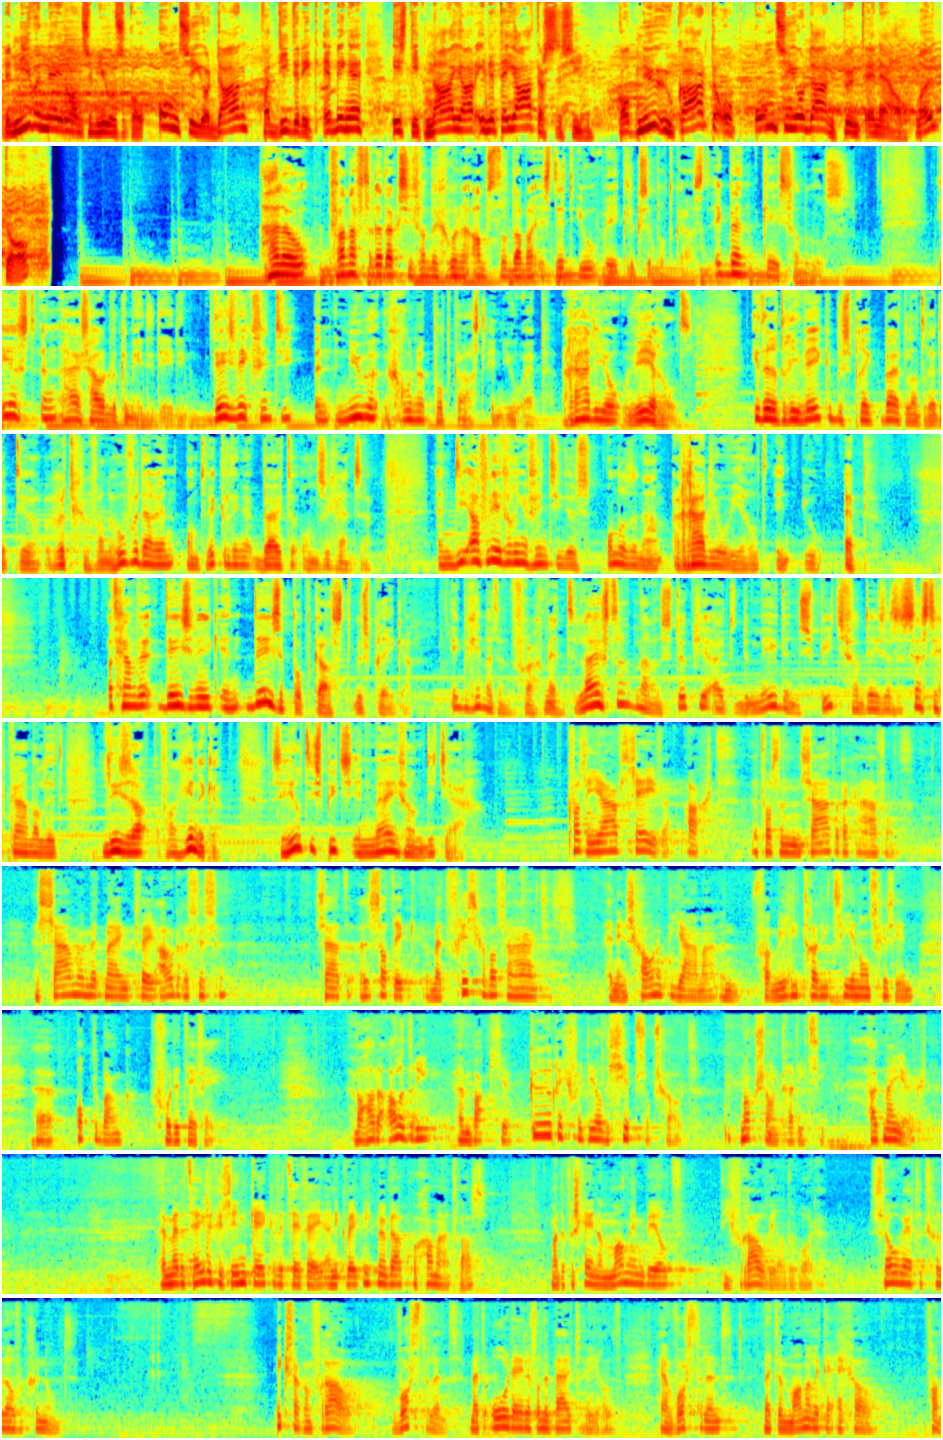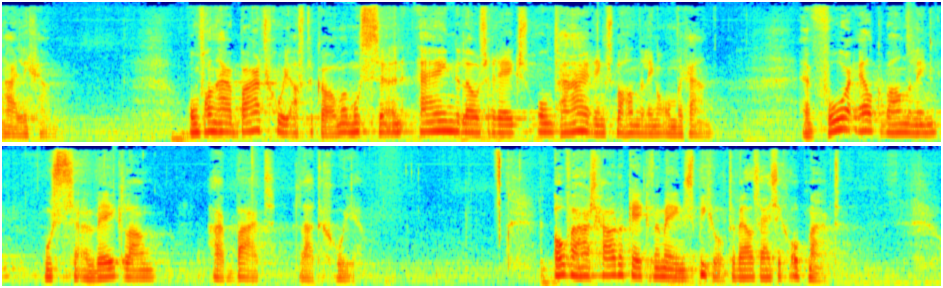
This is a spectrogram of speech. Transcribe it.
De nieuwe Nederlandse musical Onze Jordaan van Diederik Ebbingen is dit najaar in de theaters te zien. Koop nu uw kaarten op onzejordaan.nl. Leuk toch? Hallo, vanaf de redactie van De Groene Amsterdammer is dit uw wekelijkse podcast. Ik ben Kees van der Bos. Eerst een huishoudelijke mededeling. Deze week vindt u een nieuwe groene podcast in uw app, Radio Wereld. Iedere drie weken bespreekt buitenlandredacteur Rutger van der Hoeven daarin ontwikkelingen buiten onze grenzen. En die afleveringen vindt u dus onder de naam Radio Wereld in uw app. Wat gaan we deze week in deze podcast bespreken? Ik begin met een fragment. Luister naar een stukje uit de maiden speech van D66-Kamerlid Lisa van Ginneken. Ze hield die speech in mei van dit jaar. Ik was een jaar of zeven, acht. Het was een zaterdagavond. En samen met mijn twee oudere zussen zat, eh, zat ik met fris gewassen haartjes en in schone pyjama, een familietraditie in ons gezin, eh, op de bank voor de tv. We hadden alle drie een bakje keurig verdeelde chips op schoot. Nog zo'n traditie uit mijn jeugd. En met het hele gezin keken we tv en ik weet niet meer welk programma het was. Maar er verscheen een man in beeld die vrouw wilde worden. Zo werd het geloof ik genoemd. Ik zag een vrouw worstelend met de oordelen van de buitenwereld en worstelend met de mannelijke echo van haar lichaam. Om van haar baardgroei af te komen moest ze een eindeloze reeks ontharingsbehandelingen ondergaan. En voor elke behandeling moest ze een week lang haar baard laten groeien. Over haar schouder keken we mee in de spiegel terwijl zij zich opmaakte.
